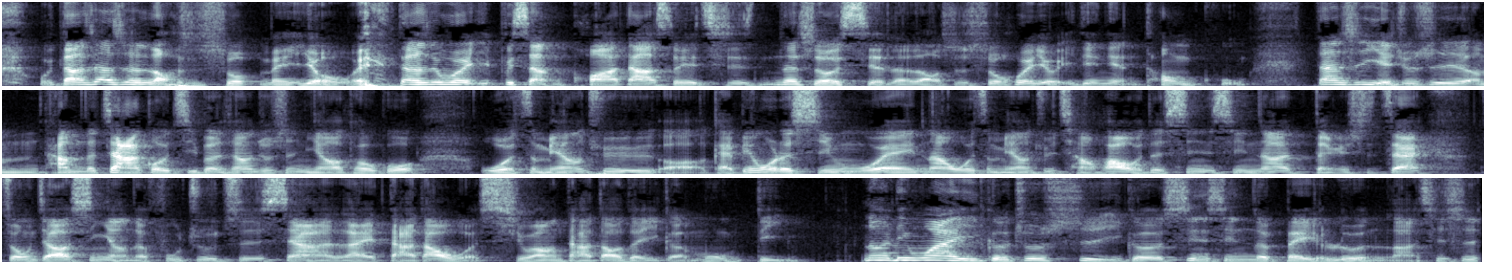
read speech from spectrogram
我当下是很老实说没有诶，但是我也不想夸大，所以其实那时候写的老实说会有一点点痛苦。但是也就是嗯，他们的架构基本上就是你要透过我怎么样去呃改变我的行为，那我怎么样去强化我的信心，那等于是在宗教信仰的辅助之下来达到我希望达到的一个目的。那另外一个就是一个信心的悖论啦。其实，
